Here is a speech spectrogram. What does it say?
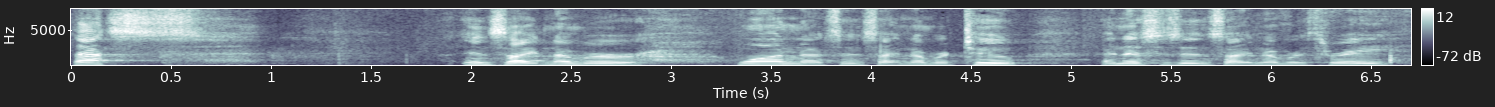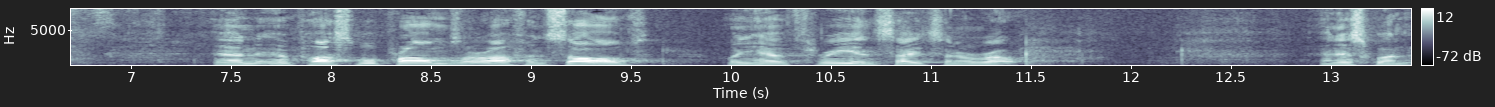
that's insight number one, that's insight number two, and this is insight number three. And impossible problems are often solved when you have three insights in a row. And this one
